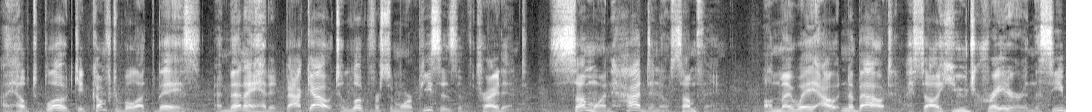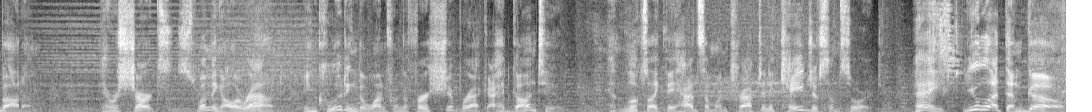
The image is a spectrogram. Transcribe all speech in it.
I helped Bloat get comfortable at the base, and then I headed back out to look for some more pieces of the trident. Someone had to know something. On my way out and about, I saw a huge crater in the sea bottom. There were sharks swimming all around, including the one from the first shipwreck I had gone to. It looked like they had someone trapped in a cage of some sort. Hey, you let them go!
